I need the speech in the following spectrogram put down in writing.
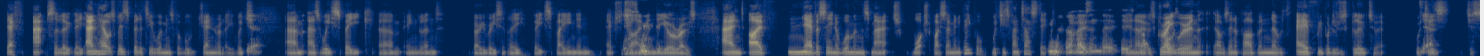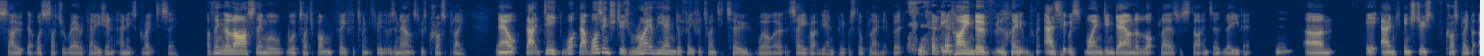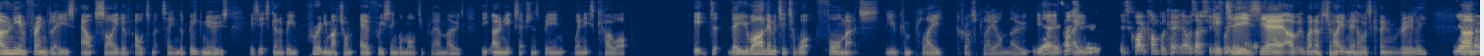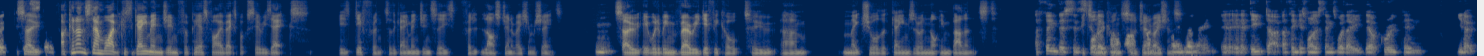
Def absolutely, and helps visibility of women's football generally. Which, yeah. um, as we speak, um, England very recently beat Spain in extra time in the Euros, and I've never seen a women's match watched by so many people, which is fantastic. Mm, amazing. The, the you know, it was great. We are in. The, I was in a pub, and there was everybody was glued to it, which yeah. is just so. That was such a rare occasion, and it's great to see. I think the last thing we'll we'll touch upon with FIFA 23 that was announced was crossplay. Mm. Now that did what that was introduced right at the end of FIFA 22. Well, I'd say right at the end, people were still playing it, but it kind of like as it was winding down, a lot of players were starting to leave it. Mm. Um, it and introduced crossplay, but only in friendlies outside of Ultimate Team. The big news is it's going to be pretty much on every single multiplayer mode. The only exceptions being when it's co-op it there you are limited to what formats you can play crossplay on though. If yeah, it's actually a, it's quite complicated. I was actually just it is. It. Yeah, I, when I was writing it, I was going really. Yeah, um, no, so I can understand why because the game engine for PS5, Xbox Series X is different to the game engine for last generation machines. Mm. So it would have been very difficult to um, make sure that games are not imbalanced. I think this is Between what they console generations. In, in, a deep dive, I think it's one of those things where they they'll group in, you know,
